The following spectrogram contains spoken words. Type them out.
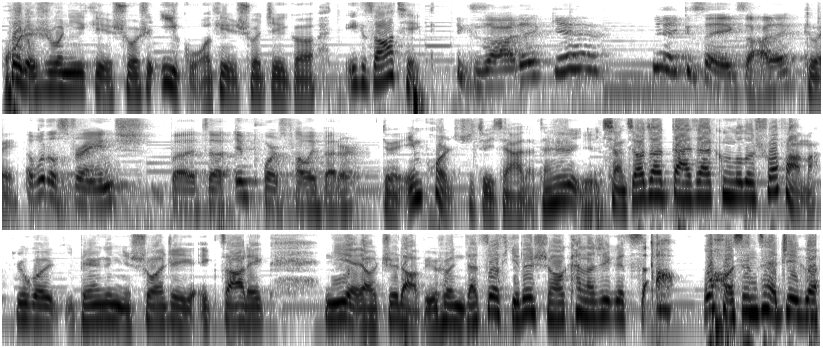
或者是说你也可以说是异国，可以说这个 exotic。Exotic. Yeah. Yeah, you could say exotic. 对 A little strange, but uh, import's probably better. 对，import 是最佳的，但是想教教大家更多的说法嘛。如果别人跟你说这个 exotic，你也要知道，比如说你在做题的时候看到这个词啊，我好像在这个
